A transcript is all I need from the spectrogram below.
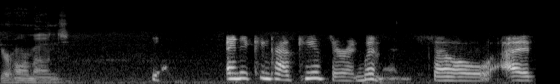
your hormones. Yeah, And it can cause cancer in women. So I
